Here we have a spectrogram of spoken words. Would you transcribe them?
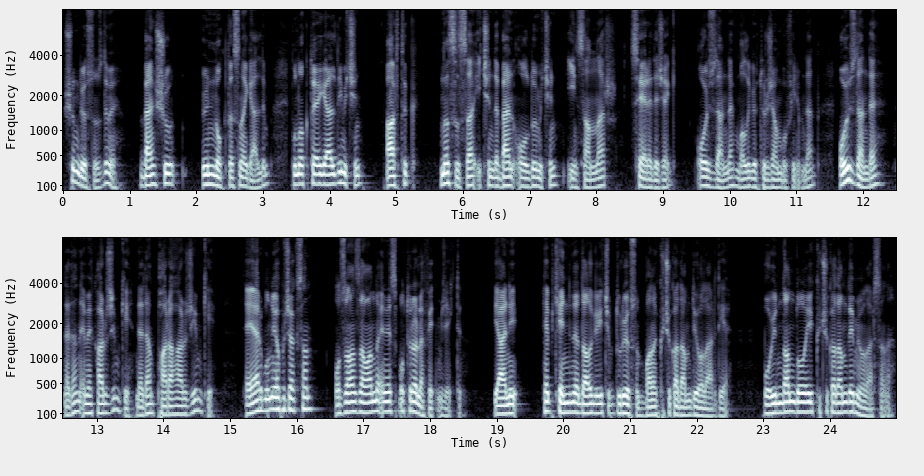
şunu diyorsunuz değil mi? Ben şu ün noktasına geldim. Bu noktaya geldiğim için artık nasılsa içinde ben olduğum için insanlar seyredecek. O yüzden de malı götüreceğim bu filmden. O yüzden de neden emek harcayayım ki? Neden para harcayayım ki? Eğer bunu yapacaksan o zaman zamanda Enes Batur'a laf etmeyecektin. Yani hep kendine dalga geçip duruyorsun bana küçük adam diyorlar diye. Boyundan dolayı küçük adam demiyorlar sana.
